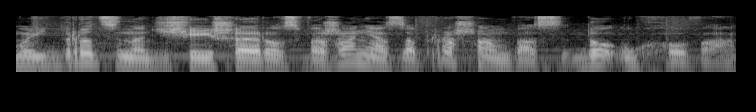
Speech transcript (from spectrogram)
Moi drodzy, na dzisiejsze rozważania zapraszam Was do Uchowa.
